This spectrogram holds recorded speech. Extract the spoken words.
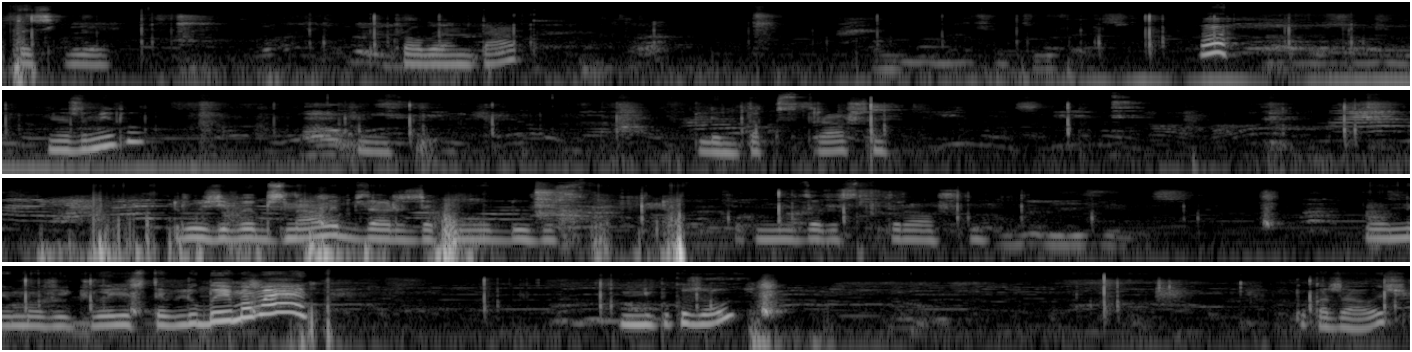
хтось є. Пробуємо так. А! Не замітив? Блін, так страшно. Друзі, ви б знали б зараз, як мені дуже як мені зараз страшно. Вони можуть вилізти в будь-який момент. Мені показалось? Показалось.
